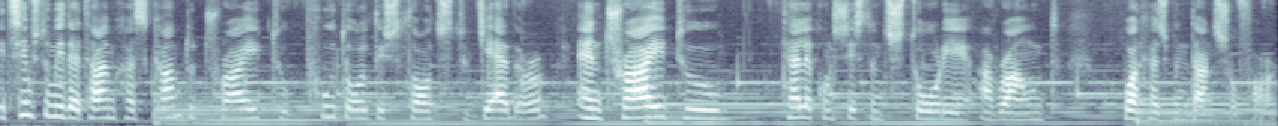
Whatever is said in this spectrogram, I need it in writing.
it seems to me the time has come to try to put all these thoughts together and try to tell a consistent story around what has been done so far.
